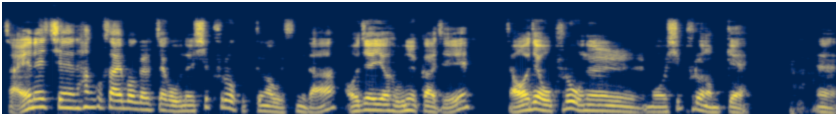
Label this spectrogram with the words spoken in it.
자, NHN 한국사이버결제가 오늘 10% 급등하고 있습니다. 어제 이어서 오늘까지 자, 어제 5% 오늘 뭐 10% 넘게 네,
